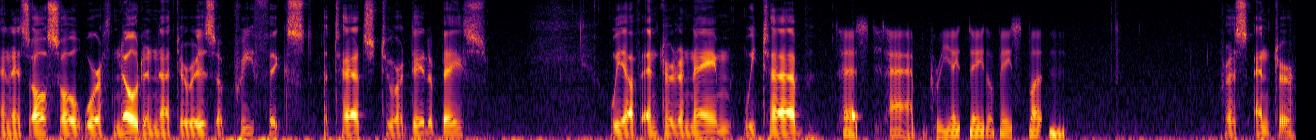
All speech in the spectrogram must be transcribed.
And it's also worth noting that there is a prefix attached to our database. We have entered a name. We tab, Test. Tab. Create database button. press enter.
